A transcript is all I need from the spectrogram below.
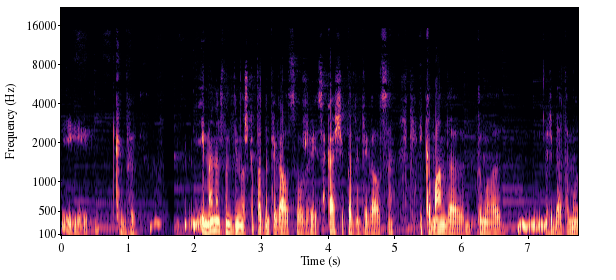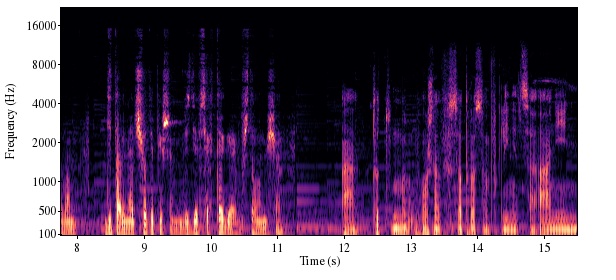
и как бы и менеджмент немножко поднапрягался уже, и заказчик поднапрягался, и команда думала, ребята, мы вам детальные отчеты пишем, везде всех тегаем, что вам еще? А тут можно с вопросом вклиниться. А они,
